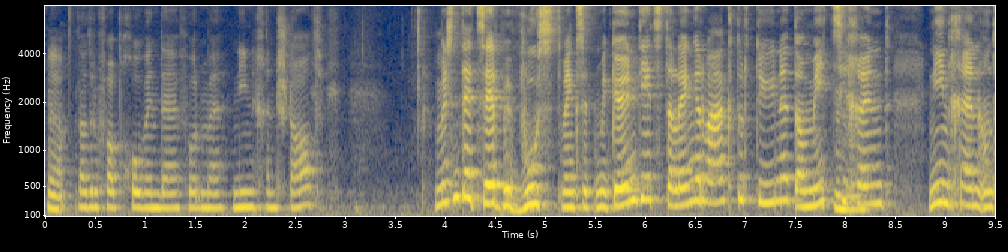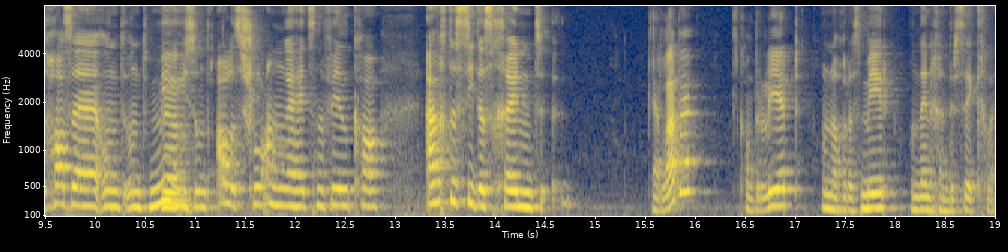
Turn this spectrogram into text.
Ja. darauf abkommen, wenn der vor einem Ninchen steht. Wir sind dort sehr bewusst. Wir haben gesagt, wir gehen jetzt den längeren Weg durch die Dünen, damit sie können Ninchen und Hasen und, und Mäuse und alles, Schlangen hat es noch viel gehabt. Einfach, dass sie das können erleben, kontrolliert und nachher das Meer und dann könnt ihr säckeln.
